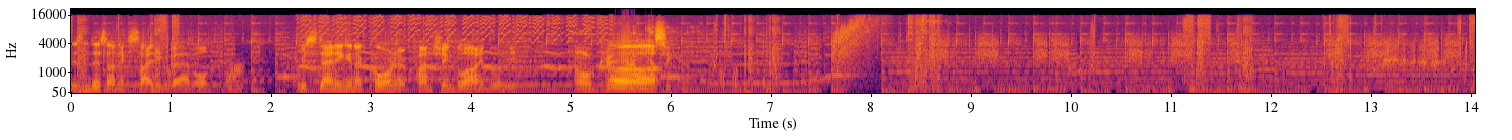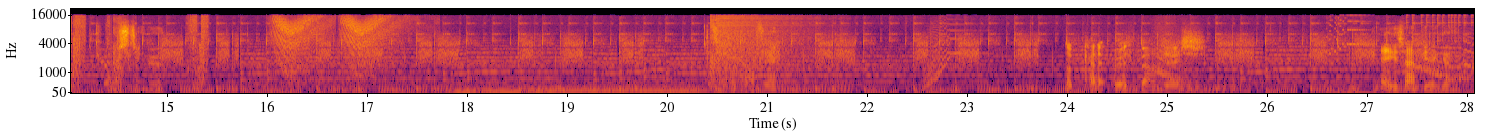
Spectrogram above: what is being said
Isn't this an exciting battle? We're standing in a corner, punching blindly. Oh, good. Ugh. not uh. this again. Kill Stinger. Doesn't look healthy. Look kinda earthboundish. Hey, he's happy again.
